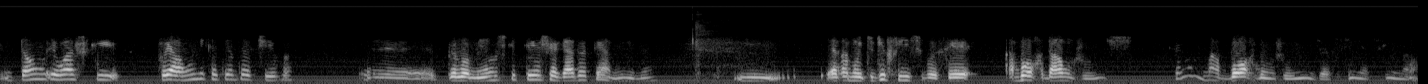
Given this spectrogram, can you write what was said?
Então, eu acho que foi a única tentativa, é, pelo menos, que tenha chegado até a mim, né? E era muito difícil você abordar um juiz. Você não aborda um juiz assim, assim, não.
